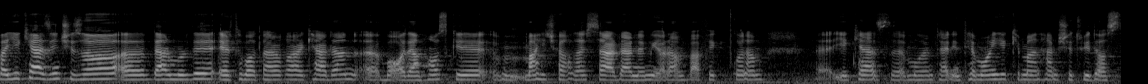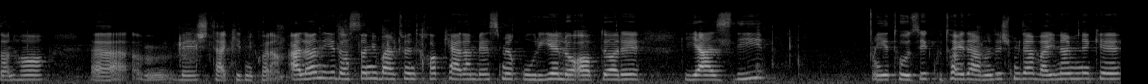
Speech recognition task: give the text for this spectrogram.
و یکی از این چیزها در مورد ارتباط برقرار کردن با آدم هاست که من هیچ وقت سر در نمیارم و فکر کنم یکی از مهمترین تماییه که من همیشه توی داستان ها بهش تاکید می‌کنم. الان یه داستانی براتون انتخاب کردم به اسم قوری لعابدار یزدی. یه توضیح کوتاهی در موردش میدم و اینم اینه که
